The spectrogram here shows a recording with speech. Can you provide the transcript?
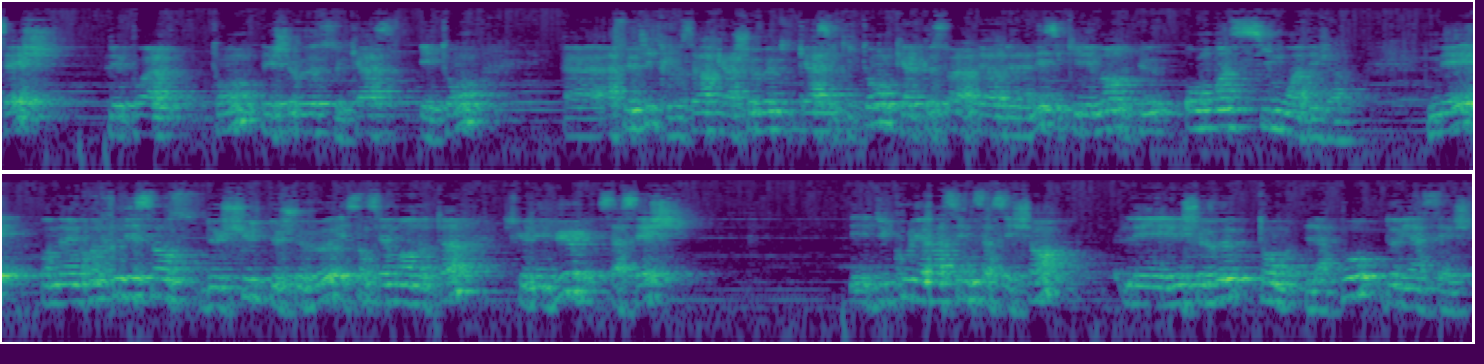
Sèche, les poils tombent, les cheveux se cassent et tombent. Euh, à ce titre, il faut savoir qu'un cheveu qui casse et qui tombe, quelle que soit la période de l'année, c'est qu'il est mort depuis au moins 6 mois déjà. Mais on a une recrudescence de chute de cheveux, essentiellement en automne, puisque les bulbes s'assèchent, et du coup les racines s'asséchant, les, cheveux tombent, la peau devient sèche,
